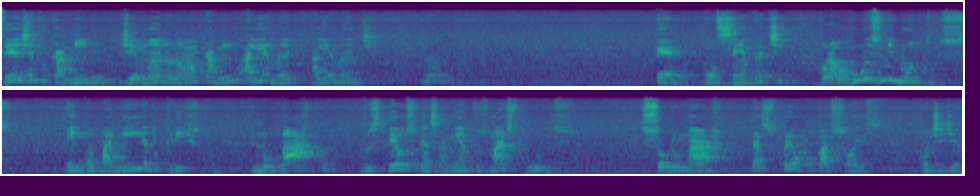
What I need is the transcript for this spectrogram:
Veja que o caminho de Emmanuel não é um caminho alienante, alienante. Não. É, concentra-te por alguns minutos em companhia do Cristo no barco dos teus pensamentos mais puros, sobre o mar das preocupações cotidianas.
